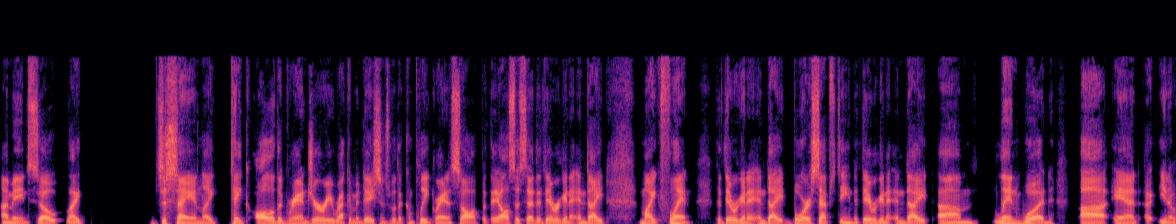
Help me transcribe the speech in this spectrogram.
I mean, so like, just saying, like, take all of the grand jury recommendations with a complete grain of salt. But they also said that they were going to indict Mike Flynn, that they were going to indict Boris Epshteyn, that they were going to indict um, Lin Wood, uh, and uh, you know,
